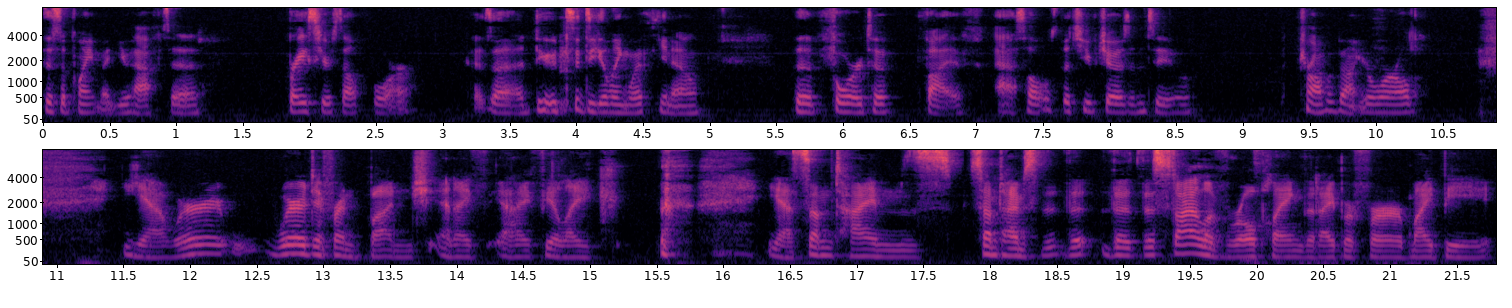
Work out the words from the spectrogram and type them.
disappointment you have to brace yourself for, because uh, due to dealing with, you know, the four to five assholes that you've chosen to tromp about your world yeah, we're we're a different bunch, and I and I feel like yeah sometimes sometimes the, the, the the style of role playing that I prefer might be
